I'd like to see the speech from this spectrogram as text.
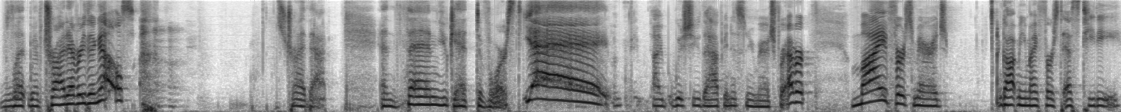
let we've tried everything else. Let's try that. And then you get divorced. Yay! I wish you the happiness in your marriage forever. My first marriage got me my first STD.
